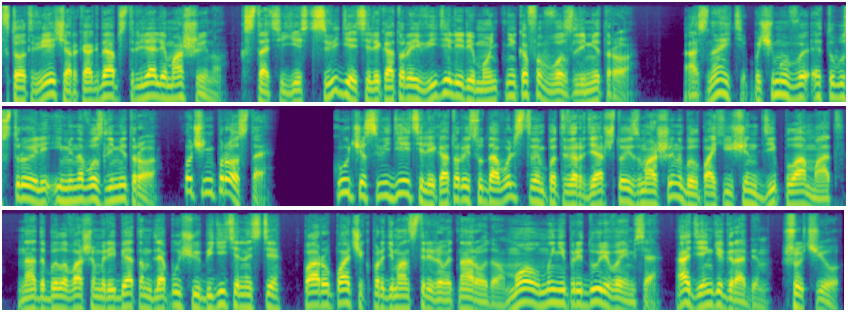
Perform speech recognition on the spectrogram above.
В тот вечер, когда обстреляли машину. Кстати, есть свидетели, которые видели ремонтников возле метро. А знаете, почему вы это устроили именно возле метро? Очень просто. Куча свидетелей, которые с удовольствием подтвердят, что из машины был похищен дипломат. Надо было вашим ребятам для пущей убедительности пару пачек продемонстрировать народу. Мол, мы не придуриваемся, а деньги грабим. Шучу.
